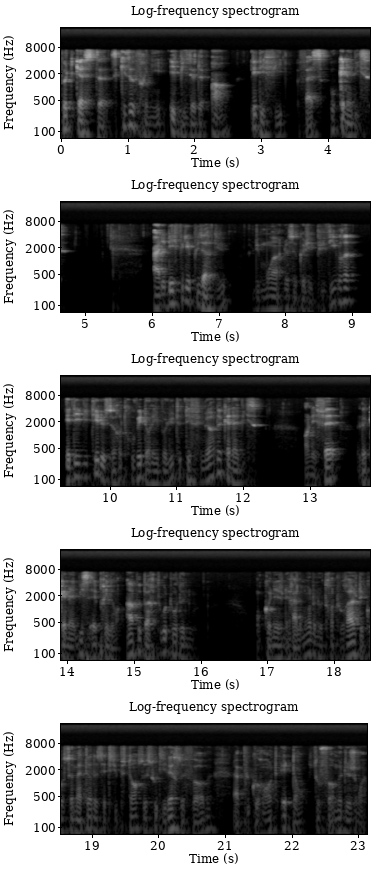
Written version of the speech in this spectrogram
Podcast Schizophrénie, épisode 1 Les défis face au cannabis. Un des défis les plus ardus, du moins de ce que j'ai pu vivre, est d'éviter de se retrouver dans les volutes des fumeurs de cannabis. En effet, le cannabis est présent un peu partout autour de nous. On connaît généralement dans notre entourage des consommateurs de cette substance sous diverses formes, la plus courante étant sous forme de joint.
